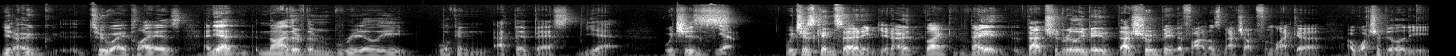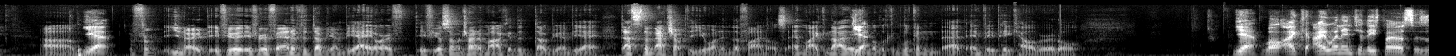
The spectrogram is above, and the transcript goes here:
You know, two way players, and yeah, neither of them really looking at their best yet, which is Yeah. which is concerning. You know, like they that should really be that should be the finals matchup from like a a watchability. Um, yeah, from you know if you're if you're a fan of the WNBA or if, if you're someone trying to market the WNBA, that's the matchup that you want in the finals, and like neither Yeah. of them are look, looking at MVP caliber at all. yeah. Well, I, I went into these playoffs as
